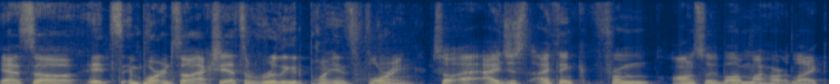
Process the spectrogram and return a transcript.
yeah. So it's important. So actually, that's a really good point. Is flooring. So I, I just I think from honestly the bottom of my heart, like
